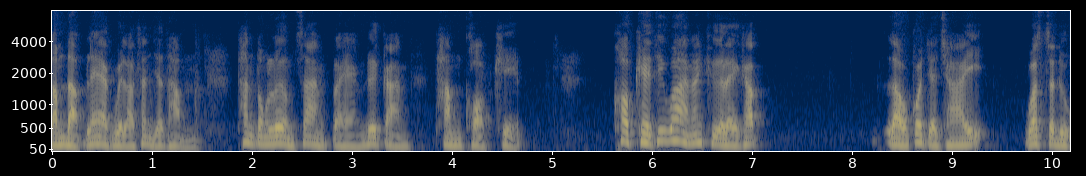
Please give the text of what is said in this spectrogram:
ลำดับแรกเวลาท่านจะทำท่านต้องเริ่มสร้างแปลงด้วยการทำขอบเขต ขอบเขตที่ว่านั้นคืออะไรครับ เราก็จะใช้วัสดุ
